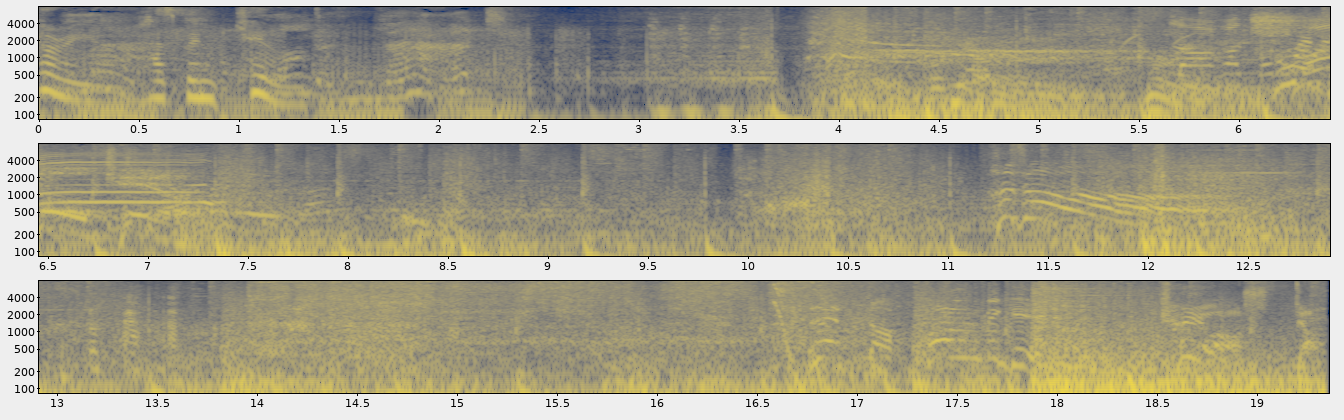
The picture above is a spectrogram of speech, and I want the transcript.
courier has been killed. Triple kill. Let the fun begin. Chaos dunk.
